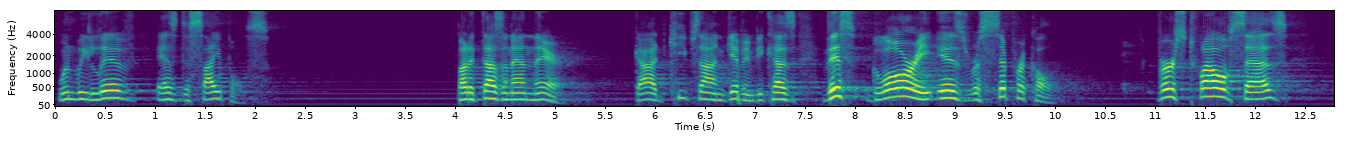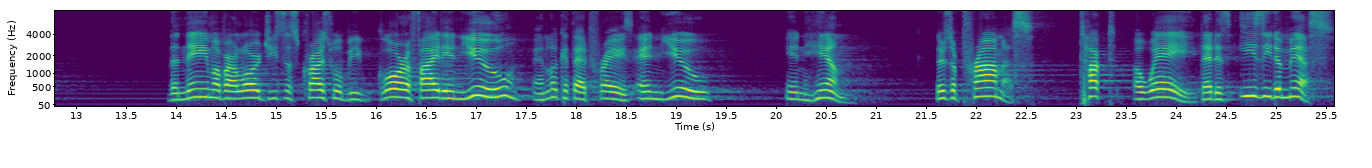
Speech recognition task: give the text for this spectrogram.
When we live as disciples. But it doesn't end there. God keeps on giving because this glory is reciprocal. Verse 12 says, The name of our Lord Jesus Christ will be glorified in you, and look at that phrase, and you in him. There's a promise tucked away that is easy to miss.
